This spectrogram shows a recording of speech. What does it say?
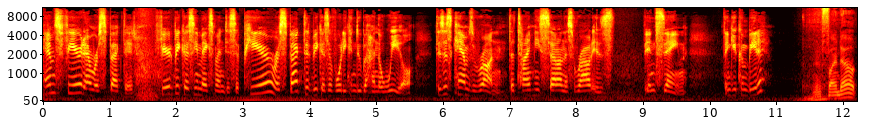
Him's feared and respected. Feared because he makes men disappear, respected because of what he can do behind the wheel. This is Cam's run. The time he set on this route is insane. Think you can beat it? Gonna find out.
